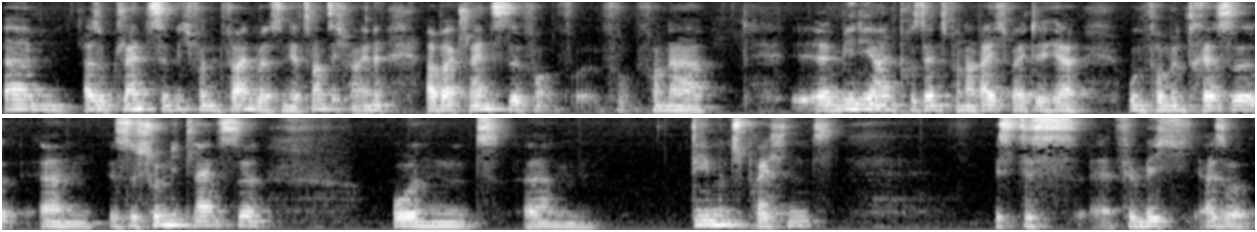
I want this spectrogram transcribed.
Ähm, also kleinste nicht von den Vereinen, weil es sind ja 20 Vereine, aber kleinste von, von, der äh, medialen Präsenz, von der Reichweite her und vom Interesse ähm, ist es schon die kleinste. Und ähm, dementsprechend ist es äh, für mich, also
